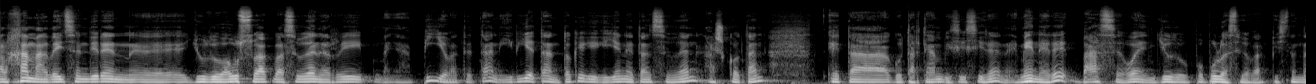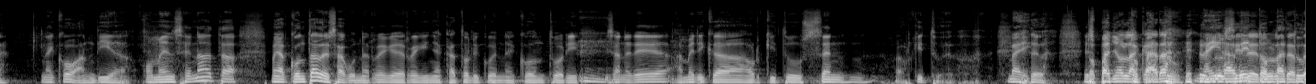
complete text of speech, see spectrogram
Aljamak deitzen diren e, judu hauzoak bazeuden herri, baina pilo batetan, hirietan, tokik gillenetan zeuden, askotan, eta gutartean bizi ziren. Hemen ere bazegoen judu populazio bat, biztan da nahiko handia omen zena eta baina konta dezagun errege erregina katolikoen kontu hori. Izan ere Amerika aurkitu zen aurkitu edo. Bai. Espainola cara nahi gabe topatu.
